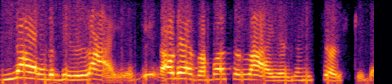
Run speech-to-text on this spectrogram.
known to be liars. You know, there's a bunch of liars in the church today.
